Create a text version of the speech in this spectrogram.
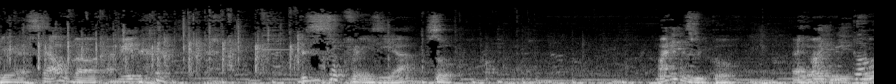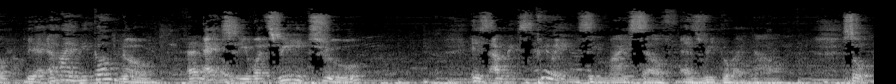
Yeah, self-love. I mean, this is so crazy, yeah? So, my name is Rico. Am I Rico? Yeah, am I Rico? No. Actually, what's really true is I'm experiencing myself as Rico right now. So,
